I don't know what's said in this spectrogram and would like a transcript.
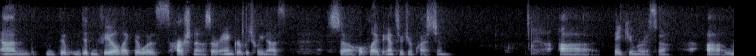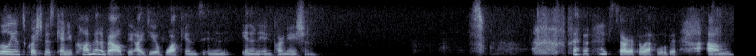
And it didn't feel like there was harshness or anger between us. So hopefully I've answered your question. Uh, thank you, Marissa. Uh, Lillian's question is Can you comment about the idea of walk ins in, in an incarnation? Sorry, I have to laugh a little bit. Um,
